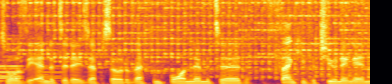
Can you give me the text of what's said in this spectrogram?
Towards the end of today's episode of FM4 Unlimited. Thank you for tuning in.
